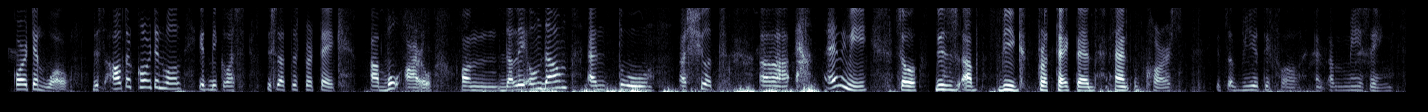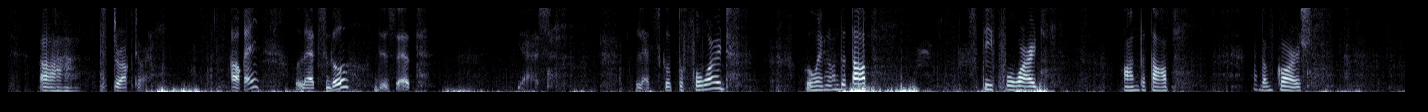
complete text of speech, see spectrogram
curtain wall this outer curtain wall it because this is to protect a bow arrow on the leon down and to uh, shoot uh, enemy. So this is a big protected and of course it's a beautiful and amazing uh, structure. Okay let's go this is it yes. Let's go to forward. Going on the top. Steep forward on the top. And of course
